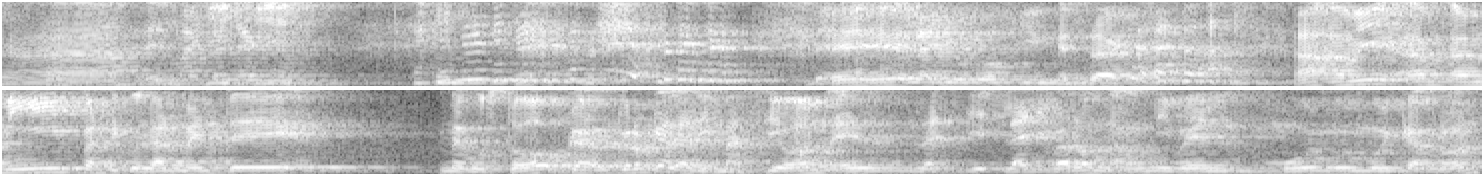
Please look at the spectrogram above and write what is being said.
Ah, el jiji. de, la Yuwoki. Exacto. A, a mí, a, mí particularmente me gustó. Creo, que la animación es, la, llevaron a un nivel muy, muy, muy cabrón.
